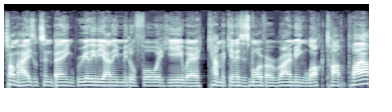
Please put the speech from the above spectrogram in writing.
Tom Hazelton being really the only middle forward here, where Cam McInnes is more of a roaming lock type of player.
